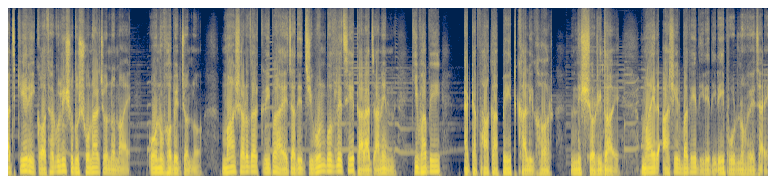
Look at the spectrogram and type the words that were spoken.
আজকের এই কথাগুলি শুধু শোনার জন্য নয়, অনুভবের জন্য। মা শারদার কৃপায় যাদের জীবন বদলেছে, তারা জানেন কীভাবে একটা ফাঁকা পেট খালি ঘর নিঃস্ব হৃদয়। মায়ের আশীর্বাদে ধীরে ধীরে পূর্ণ হয়ে যায়।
